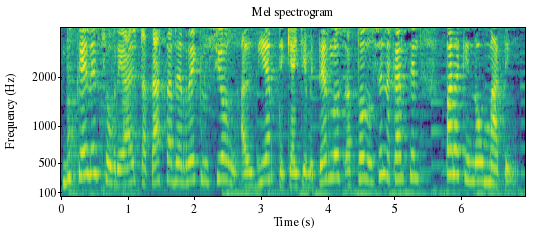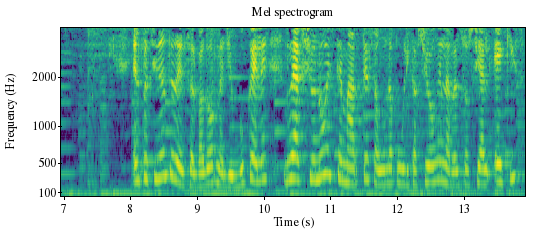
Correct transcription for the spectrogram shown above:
Bukele sobre alta tasa de reclusión advierte que hay que meterlos a todos en la cárcel para que no maten. El presidente de El Salvador, Nayib Bukele, reaccionó este martes a una publicación en la red social X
